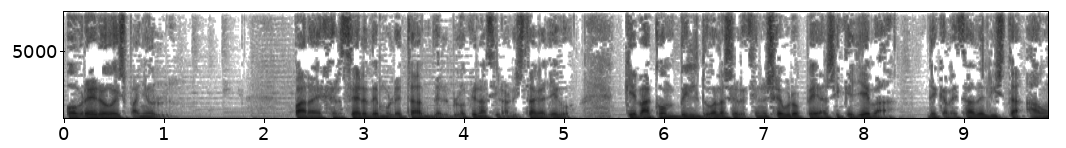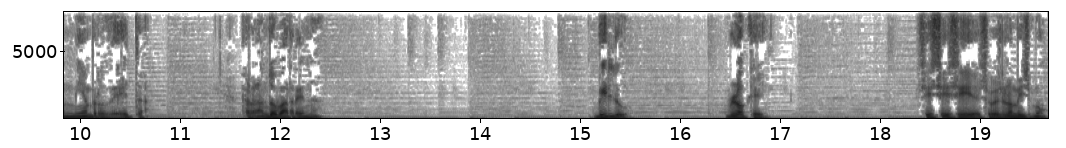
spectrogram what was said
Obrero Español, para ejercer de muleta del bloque nacionalista gallego, que va con Bildu a las elecciones europeas y que lleva de cabeza de lista a un miembro de ETA, Fernando Barrena. Bildu, bloque. Sí, sí, sí, eso es lo mismo.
